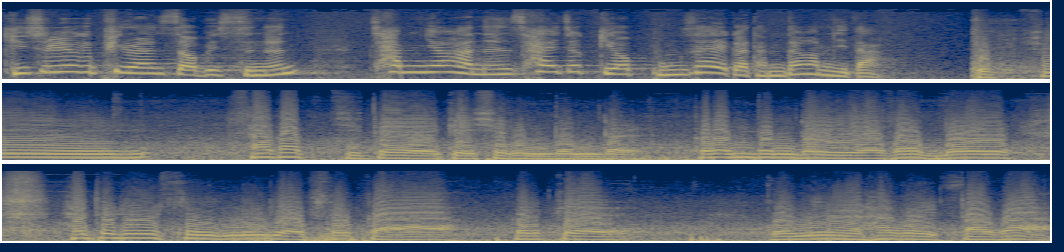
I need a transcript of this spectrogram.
기술력이 필요한 서비스는 참여하는 사회적 기업 봉사회가 담당합니다. 복지 사각지대에 계시는 분들 그런 분들 위해서 뭘 해드릴 수 있는 게 없을까 그렇게 고민을 하고 있다가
